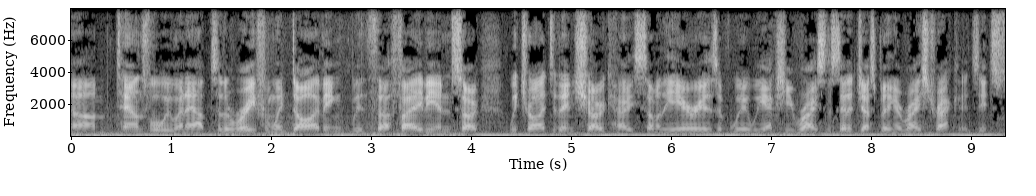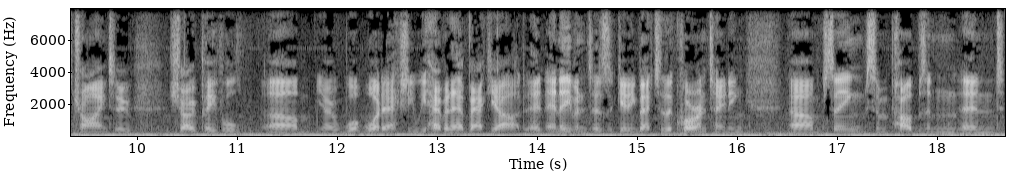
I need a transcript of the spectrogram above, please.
Um, Townsville, we went out to the reef and went diving with uh, Fabian. So we tried to then showcase some of the areas of where we actually race instead of just being a racetrack. It's it's trying to show people, um, you know, what, what actually we have in our backyard, and, and even as getting back to the quarantining, um, seeing some pubs and and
